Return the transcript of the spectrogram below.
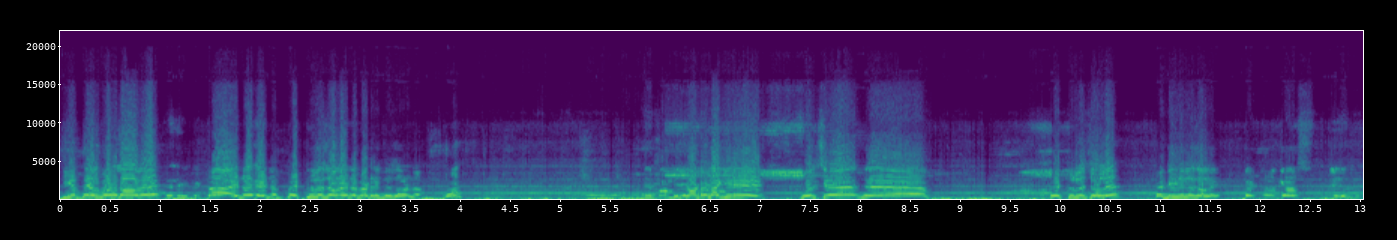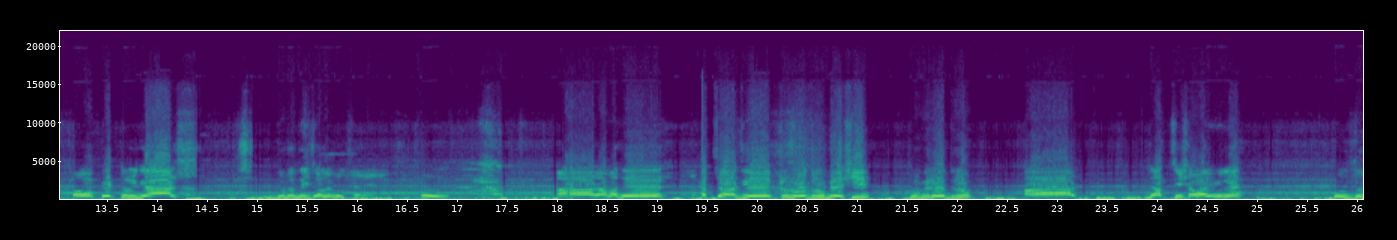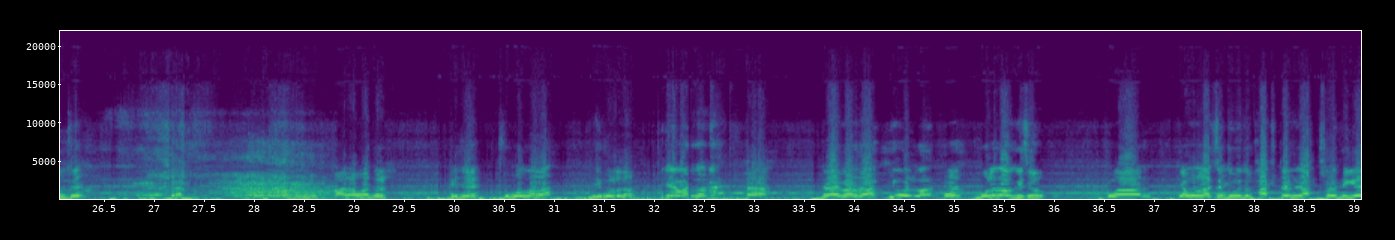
দিকে তেল ভরতে হবে। হ্যাঁ এটা এটা পেট্রোলে চলে এটা ব্যাটারিতে চলে না। হ্যাঁ? টোটো নাকি বলছে যে পেট্রোলে চলে ডিজেলে চলে? পেট্রোল গ্যাস ও পেট্রোল গ্যাস দুটোতেই চলে বলছে। আর আমাদের আচ্ছা আজকে একটু রোদ্রু বেশি খুবই রোদ্রু। আর যাচ্ছি সবাই মিলে ফুল তুলতে। আর আমাদের এই যে সুবল দাদা কিছু বলে দাও। দাও না? হ্যাঁ ড্রাইভার দা কি বলব? হ্যাঁ বলে দাও কিছু। তোমার কেমন লাগছে? তুমি তো ফার্স্ট টাইম যাচ্ছ ওইদিকে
